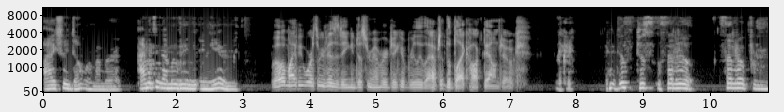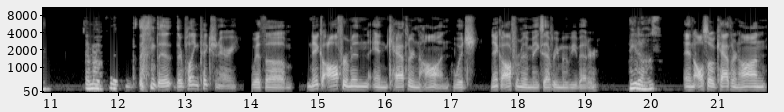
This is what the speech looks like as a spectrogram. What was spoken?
I actually don't remember it. I haven't seen that movie in, in years. Well, it might be worth revisiting and just remember Jacob really laughed at the Black Hawk Down joke. Just just set it up. Set it up from They're playing Pictionary with um, Nick Offerman and Kathryn Hahn, which Nick Offerman makes every movie better. He does. And also, Kathryn Hahn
